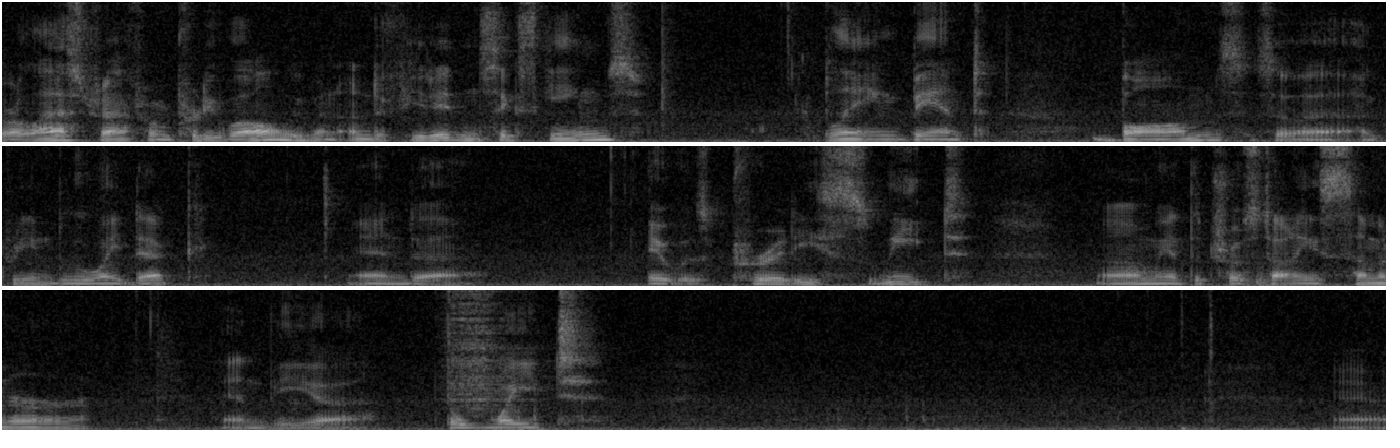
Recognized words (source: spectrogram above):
So our last draft went pretty well. We went undefeated in six games, playing Bant Bombs, so a, a green, blue, white deck, and uh, it was pretty sweet. Um, we had the Trostani Summoner and the uh, the white. Yeah.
